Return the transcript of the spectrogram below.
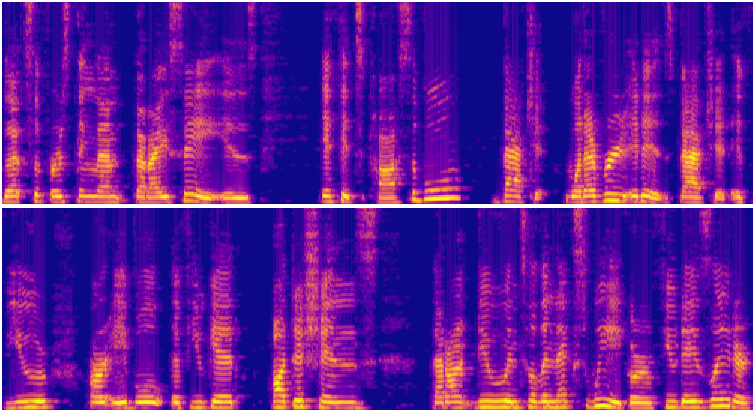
That's the first thing that, that I say is if it's possible, batch it. Whatever it is, batch it. If you are able, if you get auditions that aren't due until the next week or a few days later,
